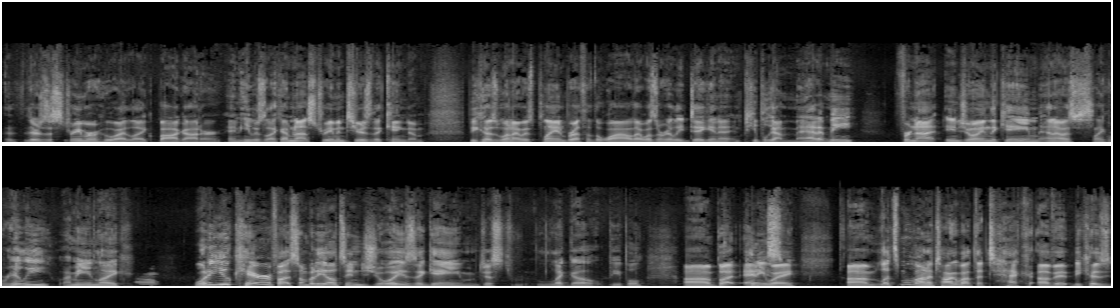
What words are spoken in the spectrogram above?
there's a streamer who I like, Bog Otter, and he was like, I'm not streaming Tears of the Kingdom because when I was playing Breath of the Wild, I wasn't really digging it, and people got mad at me for not enjoying the game. And I was just like, Really? I mean, like what do you care if uh, somebody else enjoys a game? Just let go, people. Uh, but anyway, um, let's move on and talk about the tech of it because,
